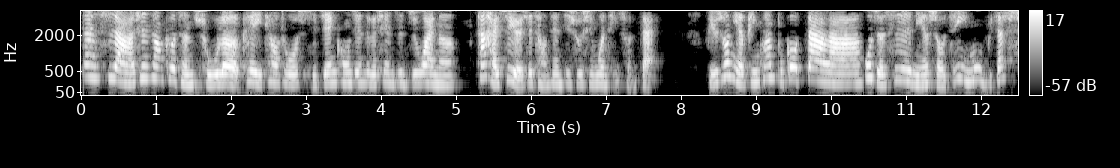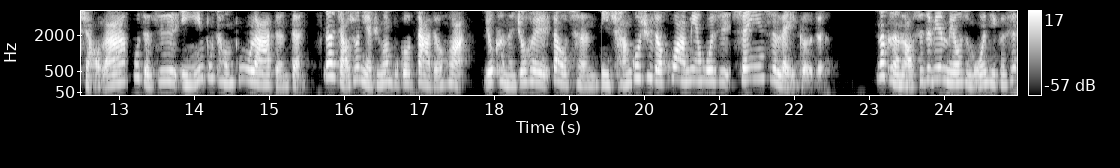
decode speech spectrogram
但是啊，线上课程除了可以跳脱时间、空间这个限制之外呢，它还是有一些常见技术性问题存在。比如说你的屏宽不够大啦，或者是你的手机荧幕比较小啦，或者是影音不同步啦等等。那假如说你的频宽不够大的话，有可能就会造成你传过去的画面或是声音是雷格的。那可能老师这边没有什么问题，可是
